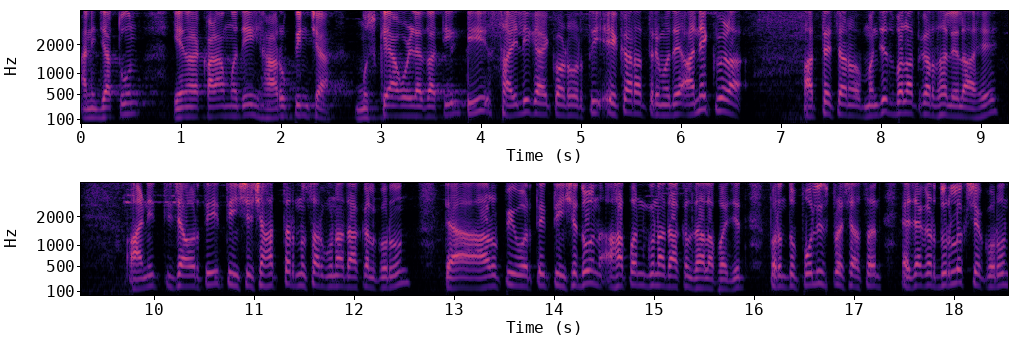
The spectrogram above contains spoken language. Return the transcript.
आणि ज्यातून येणाऱ्या काळामध्ये ह्या आरोपींच्या मुसक्या आवळल्या जातील. की सायली गायकवाडवरती एका रात्रीमध्ये अनेक वेळा अत्याचार म्हणजेच बलात्कार झालेला आहे आणि तिच्यावरती तीनशे शहात्तरनुसार गुन्हा दाखल करून त्या आरोपीवरती तीनशे दोन हा पण गुन्हा दाखल झाला पाहिजेत. परंतु पोलीस प्रशासन याच्याकडे दुर्लक्ष करून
